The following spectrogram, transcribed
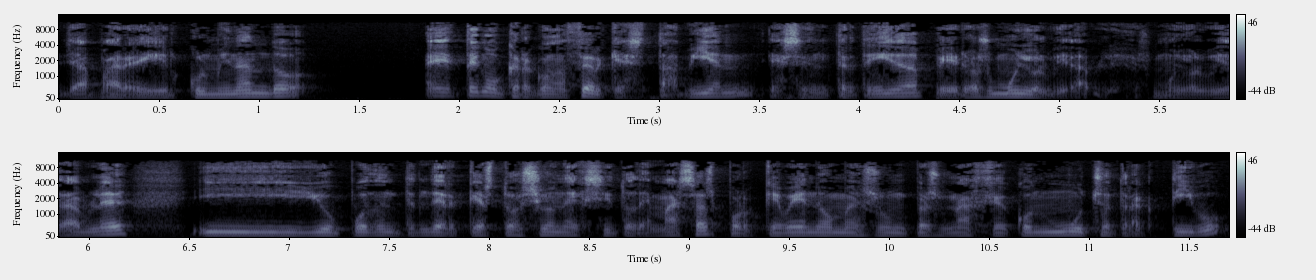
ya para ir culminando, eh, tengo que reconocer que está bien, es entretenida, pero es muy olvidable. Es muy olvidable y yo puedo entender que esto sea un éxito de masas porque Venom es un personaje con mucho atractivo.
